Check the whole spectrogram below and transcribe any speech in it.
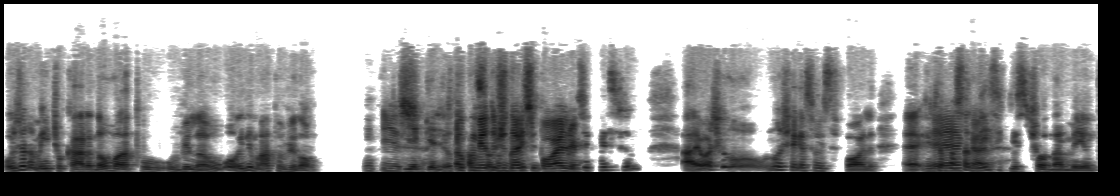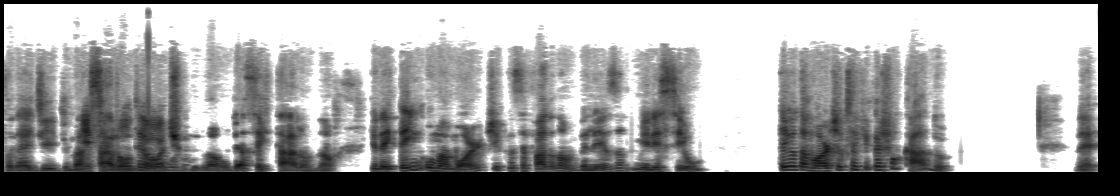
Ou geralmente o cara não mata o vilão, ou ele mata o vilão. Isso. E aqui eu tá tô com medo de dar spoiler. Ah, eu acho que não, não chega a ser um spoiler. É, a gente é, já passa cara. nesse questionamento, né? De, de matar ou é não é o vilão, de aceitar ou não. E daí tem uma morte que você fala, não, beleza, mereceu. Tem outra morte que você fica chocado. Né?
